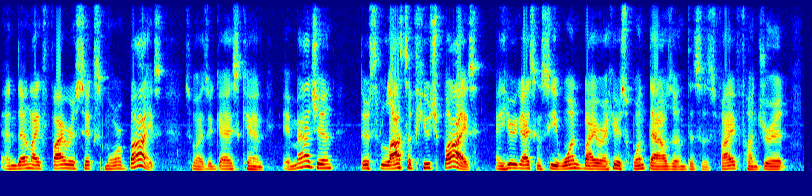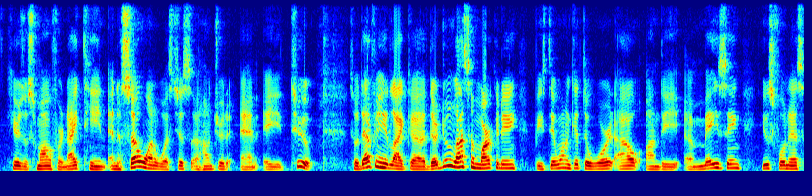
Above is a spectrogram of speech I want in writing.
and then like five or six more buys. So as you guys can imagine there's lots of huge buys. And here you guys can see one buy right here is 1,000. This is 500. Here's a small for 19. And the sell one was just 182. So definitely like uh, they're doing lots of marketing because they want to get the word out on the amazing usefulness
